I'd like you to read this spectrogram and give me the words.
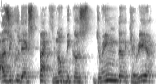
as you could expect, you know, because during the career,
